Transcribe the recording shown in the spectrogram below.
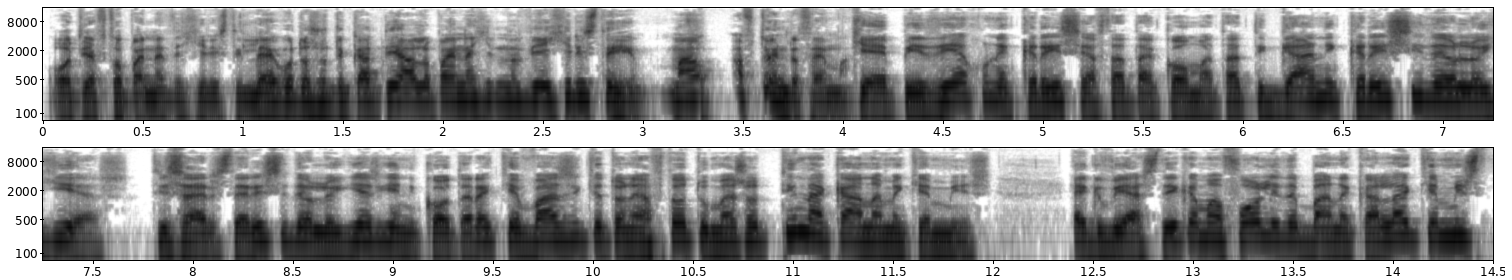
Ότι αυτό πάει να διαχειριστεί. Λέγοντας ότι κάτι άλλο πάει να να διαχειριστεί. Μα αυτό είναι το θέμα. Και επειδή έχουν κρίση αυτά τα κόμματα, την κάνει κρίση ιδεολογίας. Της αριστερής ιδεολογίας γενικότερα και βάζει και τον εαυτό του μέσα. Τι να κάναμε κι εμείς. Εκβιαστήκαμε αφού όλοι δεν πάνε καλά και εμείς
